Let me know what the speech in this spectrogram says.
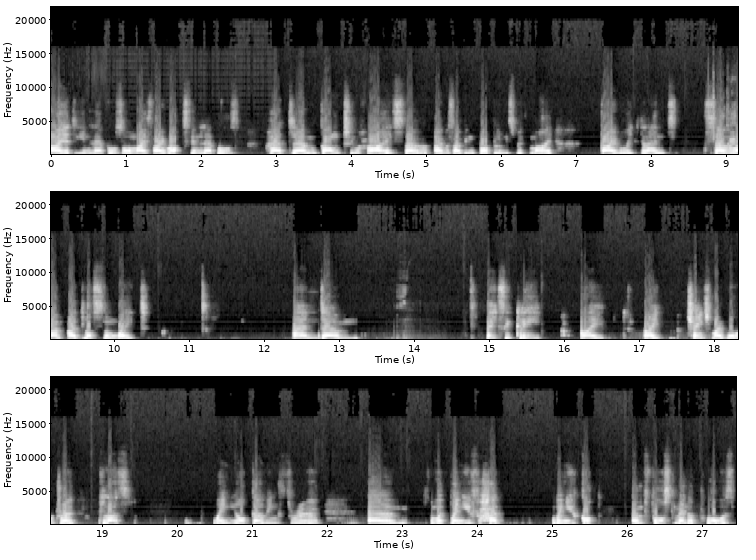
iodine levels or my thyroxine levels had um, gone too high, so I was having problems with my thyroid gland. So Okay. um, I'd lost some weight, and um, basically, I I changed my wardrobe. Plus, when you're going through, um, when you've had, when you've got um, forced menopause,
